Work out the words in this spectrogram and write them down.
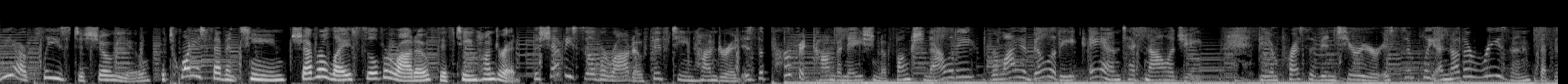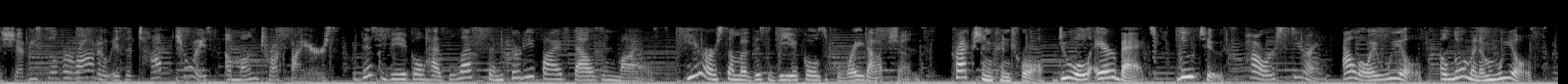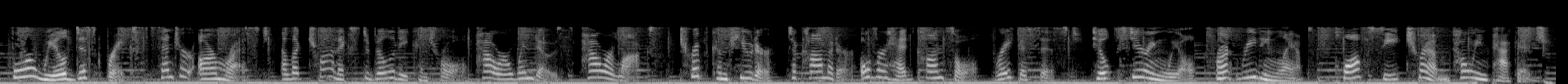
We are pleased to show you the 2017 Chevrolet Silverado 1500. The Chevy Silverado 1500 is the perfect combination of functionality, reliability, and technology. The impressive interior is simply another reason that the Chevy Silverado is a top choice among truck buyers. This vehicle has less than 35,000 miles. Here are some of this vehicle's great options. Traction control, dual airbags, Bluetooth, power steering, alloy wheels, aluminum wheels, four-wheel disc brakes, center armrest, electronic stability control, power windows, power locks, trip computer, tachometer, overhead console, brake assist, tilt steering wheel, front reading lamps, cloth seat trim, towing package,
